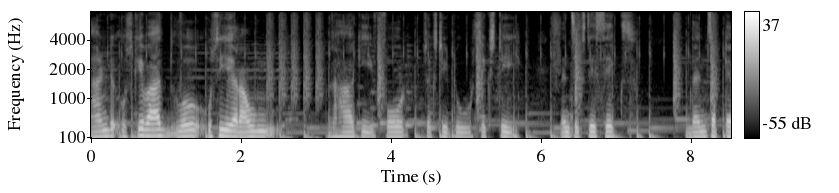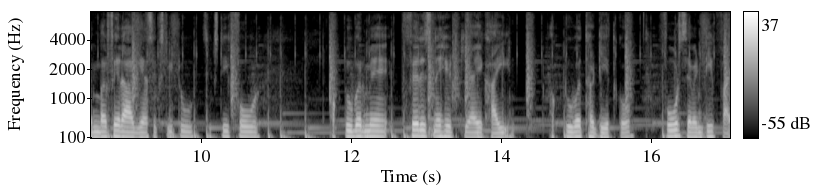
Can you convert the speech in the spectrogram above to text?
एंड उसके बाद वो उसी अराउंड रहा कि 462 60 देन 66 देन सितंबर फिर आ गया 62 64 अक्टूबर में फिर इसने हिट किया एक हाई अक्टूबर थर्टी को 475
